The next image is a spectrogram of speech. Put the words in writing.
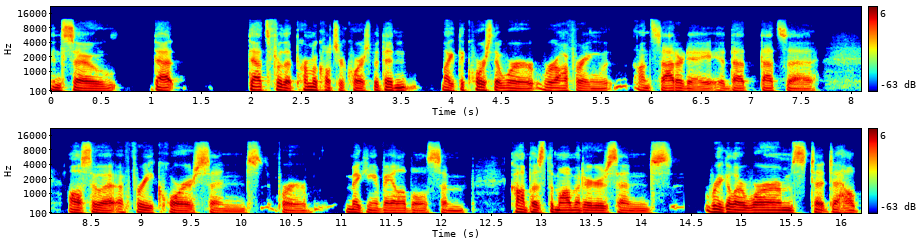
And so that that's for the permaculture course but then like the course that we're we're offering on Saturday, that that's a also a, a free course, and we're making available some compost thermometers and regular worms to to help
